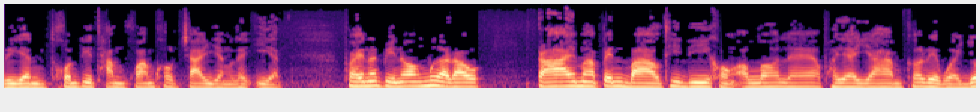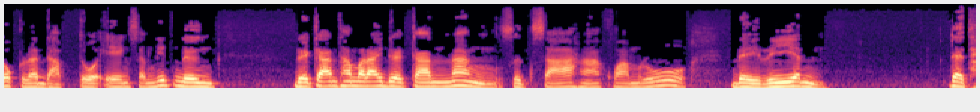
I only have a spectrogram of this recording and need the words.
เรียนคนที่ทำความเข้าใจอย่างละเอียด เพราะฉะนั้นพี่น้องเมื่อเรากลายมาเป็นบ่าวที่ดีของอัลลอฮ์แล้วพยายามเขาเรียกว่ายกระดับตัวเองสักนิดหนึ่งโดยการทำอะไรโดยการนั่งศึกษาหาความรู้ได้เรียน ได้ท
